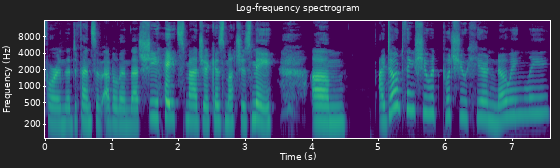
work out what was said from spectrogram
for in the defense of Evelyn, that she hates magic as much as me. Um, I don't think she would put you here knowingly,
